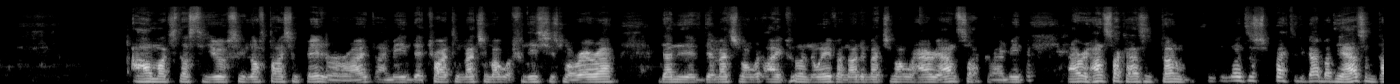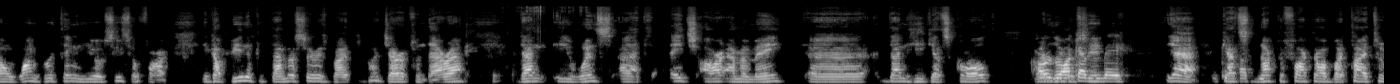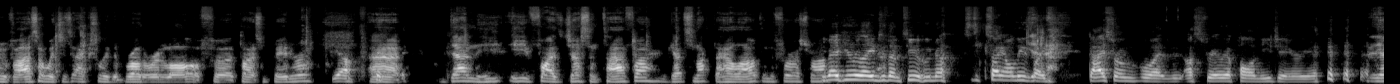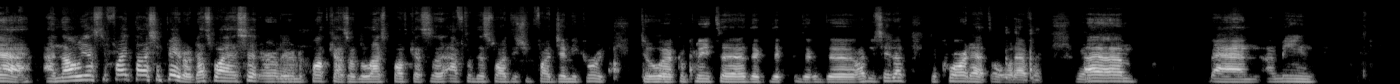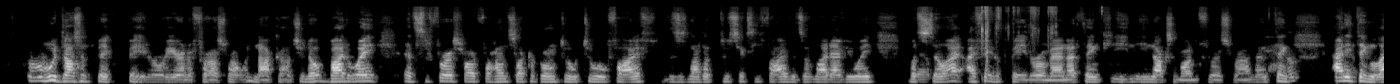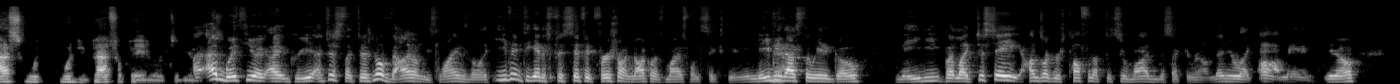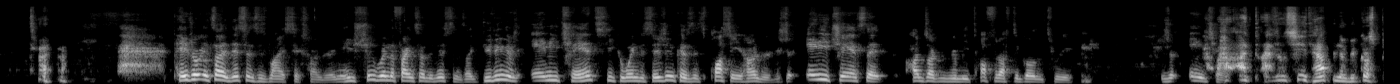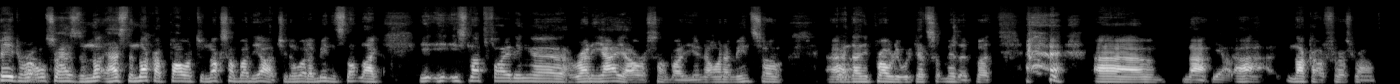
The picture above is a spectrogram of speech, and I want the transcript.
how much does the UFC love Tyson Pedro, right? I mean, they tried to match him up with Vinicius Moreira, then they, they match him up with Ike Villanueva, now they match him up with Harry Hunsucker. I mean, Harry Hunsucker hasn't done, no disrespect to the guy, but he hasn't done one good thing in the UFC so far. He got beaten in the contender series by, by Jared Fandera. then he wins at HR MMA. Uh, then he gets called. Hard Rock UFC MMA. Yeah, gets knocked the fuck out by Tai Tuivasa, which is actually the brother-in-law of uh, Tyson Pedro. Yeah, Uh, then he, he fights Justin Tafa, gets knocked the hell out in the first round. might be related to them too. Who knows? He's exciting all these Yeah. like guys from what Australia, Polynesia area. Yeah, and now he has to fight Tyson Pedro. That's why I said earlier in the podcast or the last podcast, uh, after this fight, he should fight Jimmy Crute to uh, complete uh, the, the, the the how do you say that the quartet or whatever. Um, and I mean, who doesn't pick Pedro here in the first round with knockouts? You know, by the way, it's the first fight for Hunsucker going to 205. This is not at 265, it's a light heavyweight, but Yeah. still, I, I favor Pedro, man. I think he, he knocks him out in the first round. I think anything less would, would be bad for Pedro, to be honest. I, I'm with you. I, I agree. I just like there's no value on these lines though. Like even to get a specific first round knockout is minus 160. I mean, maybe Yeah. that's the way to go. Maybe, but like just say Hunsucker's tough enough to survive in the second round, then you're like, oh man, you know. Pedro inside the distance is minus 600. I mean, he should win the fight inside the distance. Like, do you think there's any chance he could win decision? Because it's plus 800. Is there any chance that Hunsucker could be tough enough to go to three? Is there any chance? I, I I don't see it happening because Pedro also has the has the knockout power to knock somebody out. You know what I mean? It's not like he, he- he's not fighting uh, Raniaya or somebody. You know what I mean? So, uh, and then he probably would get submitted. But um, nah, Yeah. uh, knockout first round.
